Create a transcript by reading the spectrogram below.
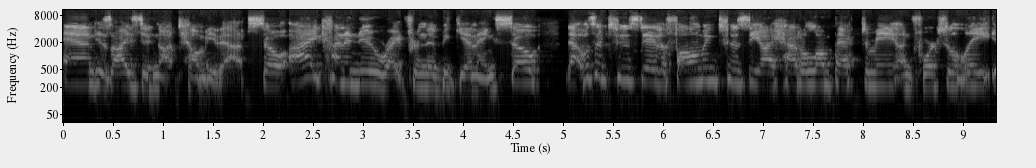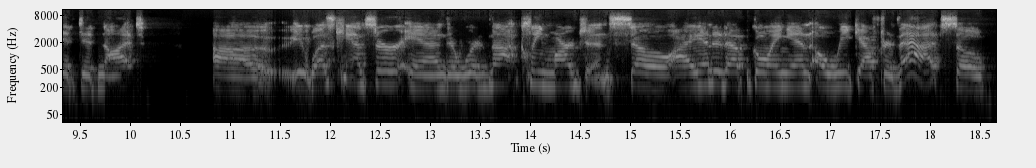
and his eyes did not tell me that. So I kind of knew right from the beginning. So that was a Tuesday. The following Tuesday, I had a lumpectomy. Unfortunately, it did not uh, it was cancer and there were not clean margins. So I ended up going in a week after that. So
